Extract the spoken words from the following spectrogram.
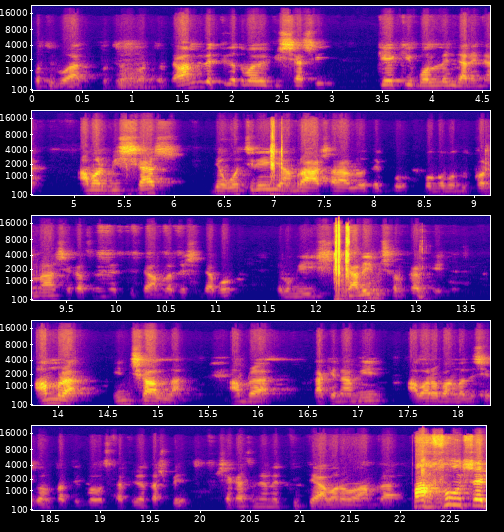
প্রতিবাদ প্রতিরোধ করতে হবে। আমি ব্যক্তিগতভাবে বিশ্বাসী। কে কি বললেন জানি না। আমার বিশ্বাস যে অচিরেই আমরা আশার আলো দেখব। বঙ্গবন্ধু কন্যা শেখ হাসিনার নেতৃত্বে আমরা দেশে যাব এবং এই জালিম সরকারকে আমরা, ইনশাআল্লাহ, আমরা তাকে নামিয়ে আবারও বাংলাদেশে গণতান্ত্রিক ব্যবস্থা ফেরত আসবে। শেখ হাসিনার নেতৃত্বে আবারও আমরা মাহফুজের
